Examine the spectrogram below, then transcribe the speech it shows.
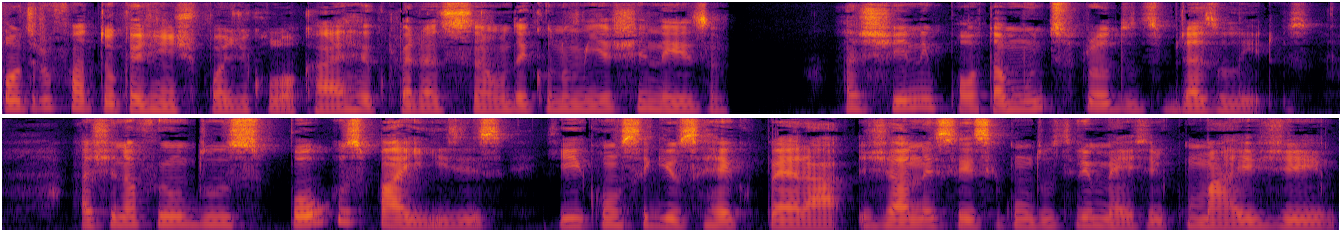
Outro fator que a gente pode colocar é a recuperação da economia chinesa. A China importa muitos produtos brasileiros. A China foi um dos poucos países que conseguiu se recuperar já nesse segundo trimestre com mais de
